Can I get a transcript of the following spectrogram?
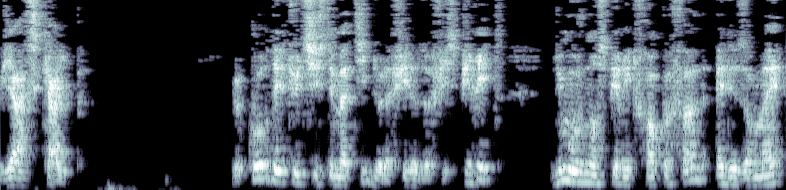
via Skype. Le cours d'études systématiques de la philosophie spirit du mouvement spirit francophone est désormais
